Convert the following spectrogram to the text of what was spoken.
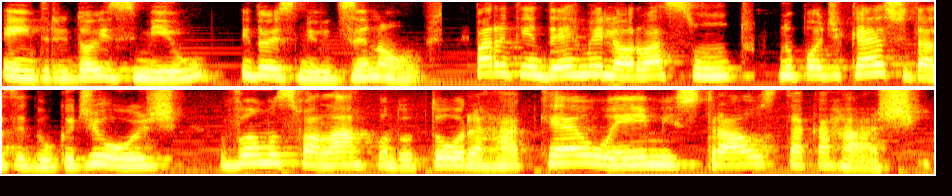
entre 2000 e 2019. Para entender melhor o assunto, no podcast das Educa de hoje, vamos falar com a doutora Raquel M. Strauss Takahashi,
